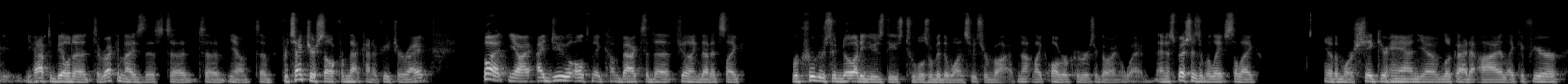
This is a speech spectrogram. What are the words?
you have to be able to to recognize this to to you know to protect yourself from that kind of future, right? But yeah, I, I do ultimately come back to the feeling that it's like recruiters who know how to use these tools will be the ones who survive. Not like all recruiters are going away, and especially as it relates to like you know the more shake your hand, you know, look eye to eye. Like if you're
